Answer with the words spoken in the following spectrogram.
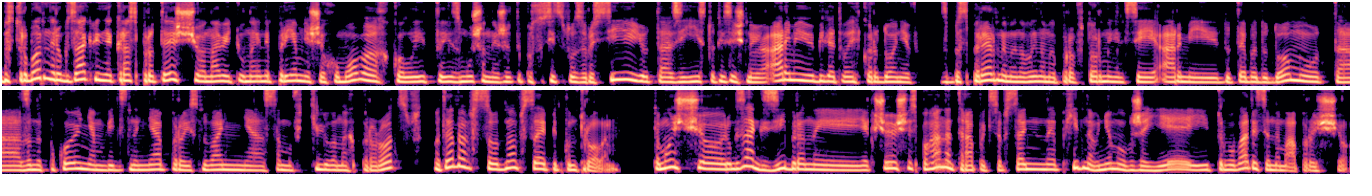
Безтурботний рюкзак він якраз про те, що навіть у найнеприємніших умовах, коли ти змушений жити по сусідству з Росією та з її стотисячною армією біля твоїх кордонів, з безперервними новинами про вторгнення цієї армії до тебе додому та занепокоєнням від знання про існування самовтілюваних пророцтв, у тебе все одно все під контролем. Тому що рюкзак зібраний, якщо щось погане трапиться, все необхідне в ньому вже є, і турбуватися нема про що.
